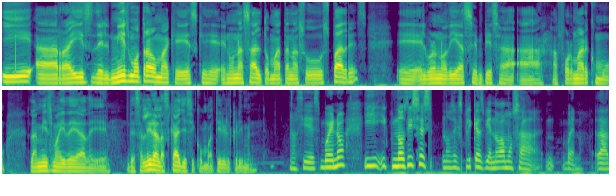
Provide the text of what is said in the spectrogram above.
Y a raíz del mismo trauma que es que en un asalto matan a sus padres eh, el Bruno Díaz empieza a, a formar como la misma idea de, de salir a las calles y combatir el crimen. Así es. Bueno, y, y, nos dices, nos explicas bien, no vamos a, bueno, a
